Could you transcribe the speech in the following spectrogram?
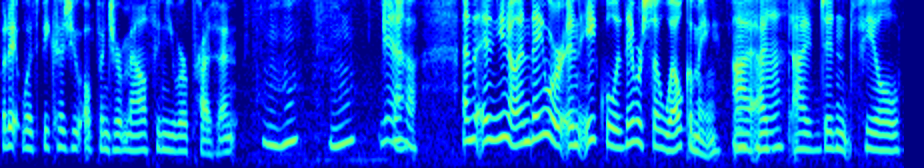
But it was because you opened your mouth and you were present. Mm-hmm. mm-hmm. Yeah. yeah. And, and, you know, and they were and equally they were so welcoming. Mm-hmm. I, I, mm-hmm. I didn't feel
